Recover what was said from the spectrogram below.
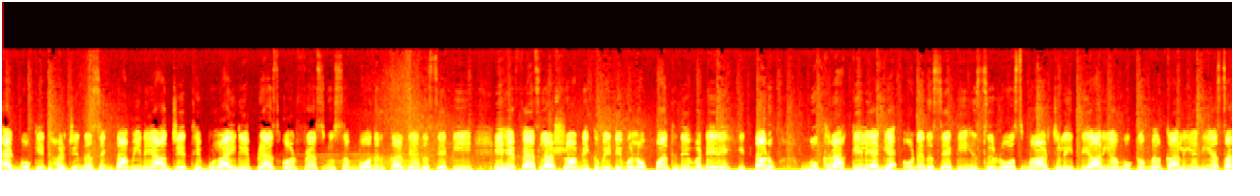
ਐਡਵੋਕੇਟ ਹਰਜਿੰਦਰ ਸਿੰਘ ਧਾਮੀ ਨੇ ਅੱਜ ਇੱਥੇ ਬੁਲਾਈ ਗਈ ਪ੍ਰੈਸ ਕਾਨਫਰੰਸ ਨੂੰ ਸੰਬੋਧਨ ਕਰਦਿਆਂ ਦੱਸਿਆ ਕਿ ਇਹ ਫੈਸਲਾ ਸ਼੍ਰੋਮਣੀ ਕਮੇਟੀ ਵੱਲੋਂ ਪੰਥ ਦੇ ਵਡੇਰੇ ਹਿੱਤਾਂ ਨੂੰ ਮੁੱਖ ਰੱਖ ਕੇ ਲਿਆ ਗਿਆ। ਉਹਨਾਂ ਦੱਸਿਆ ਕਿ ਇਸ ਰੋਸ ਮਾਰਚ ਲਈ ਤਿਆਰੀਆਂ ਮੁਕੰਮਲ ਕਰ ਲਈਆਂ ਗਈਆਂ ਸਨ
